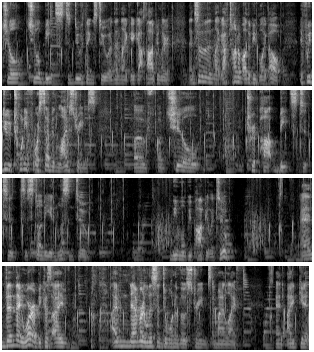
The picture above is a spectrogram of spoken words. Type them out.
chill chill beats to do things to, and then, like, it got popular. And so then, like, a ton of other people like, oh, if we do 24-7 live streams of, of chill trip-hop beats to, to, to study and listen to, we will be popular too. And then they were because I've I've never listened to one of those streams in my life and I get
